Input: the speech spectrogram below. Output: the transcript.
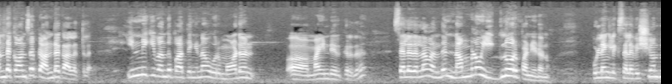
அந்த கான்செப்ட் அந்த காலத்தில். இன்னைக்கு வந்து பார்த்திங்கன்னா ஒரு மாடர்ன் மைண்ட் இருக்கிறது. சிலதெல்லாம் வந்து நம்மளும் இக்னோர் பண்ணிடணும். பிள்ளைங்களுக்கு சில விஷயம்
